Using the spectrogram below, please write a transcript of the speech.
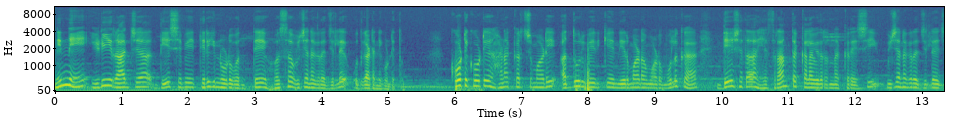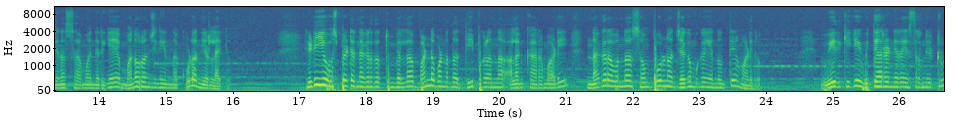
ನಿನ್ನೆ ಇಡೀ ರಾಜ್ಯ ದೇಶವೇ ತಿರುಗಿ ನೋಡುವಂತೆ ಹೊಸ ವಿಜಯನಗರ ಜಿಲ್ಲೆ ಉದ್ಘಾಟನೆಗೊಂಡಿತು. ಕೋಟಿ ಕೋಟಿ ಹಣ ಖರ್ಚು ಮಾಡಿ ಅದ್ದೂರಿ ವೇದಿಕೆ ನಿರ್ಮಾಣ ಮಾಡುವ ಮೂಲಕ ದೇಶದ ಹೆಸರಾಂತ ಕಲಾವಿದರನ್ನು ಕರೆಸಿ ವಿಜಯನಗರ ಜಿಲ್ಲೆ ಜನಸಾಮಾನ್ಯರಿಗೆ ಮನೋರಂಜನೆಯನ್ನು ಕೂಡ ನೀಡಲಾಯಿತು. ಇಡೀ ಹೊಸಪೇಟೆ ನಗರದ ತುಂಬೆಲ್ಲ ಬಣ್ಣ ಬಣ್ಣದ ದೀಪಗಳನ್ನು ಅಲಂಕಾರ ಮಾಡಿ ನಗರವನ್ನು ಸಂಪೂರ್ಣ ಜಗಮಗ ಎನ್ನುವಂತೆ ಮಾಡಿದರು. ವೇದಿಕೆಗೆ ವಿದ್ಯಾರಣ್ಯರ ಹೆಸರನ್ನಿಟ್ಟರು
